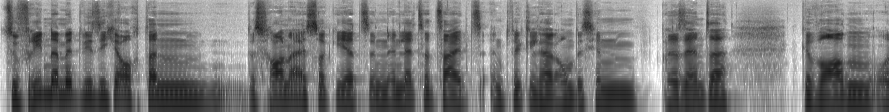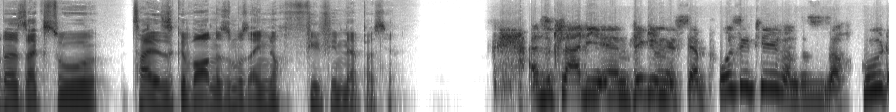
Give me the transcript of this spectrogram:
zufrieden damit, wie sich auch dann das Fraueneishockey jetzt in, in letzter Zeit entwickelt hat, auch ein bisschen präsenter geworden? Oder sagst du, Zeit ist es geworden, es muss eigentlich noch viel, viel mehr passieren? Also klar, die Entwicklung ist sehr positiv und das ist auch gut,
